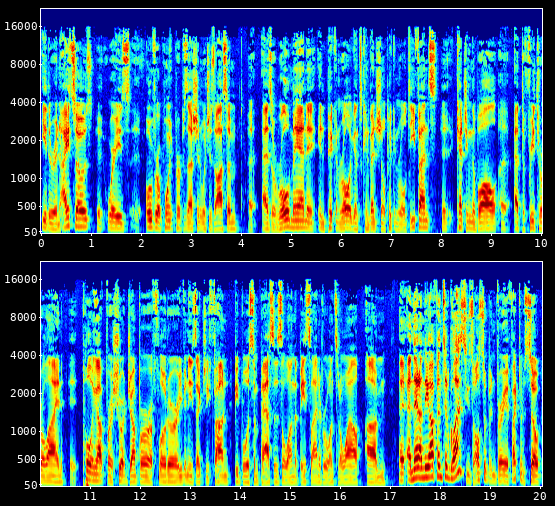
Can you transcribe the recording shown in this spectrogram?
either in isos uh, where he's uh, over a point per possession, which is awesome, uh, as a roll man in pick and roll against conventional pick and roll defense, uh, catching the ball uh, at the free throw line, pulling up for a short jumper or a floater, or even he's actually found people with some passes along the baseline every once in a while. Um, and then on the offensive glass, he's also been very effective. So,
